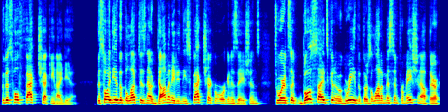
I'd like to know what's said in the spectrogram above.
But this whole fact checking idea, this whole idea that the left is now dominating these fact checker organizations to where it's like both sides going to agree that there's a lot of misinformation out there,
